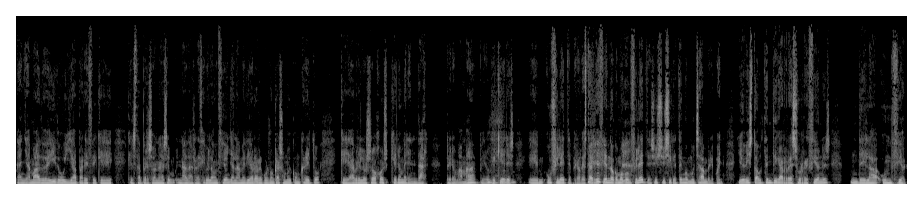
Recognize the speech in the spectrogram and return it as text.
me han llamado, he ido y ya parece que, que esta persona es, nada, recibe la unción, ya a la media hora recuerdo un caso muy concreto que abre los ojos, quiero merendar. Pero mamá, ¿pero qué quieres? Eh, un filete, ¿pero qué estás diciendo? ¿Cómo con filete? Sí, sí, sí, que tengo mucha hambre. Bueno, yo he visto auténticas resurrecciones de la unción.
